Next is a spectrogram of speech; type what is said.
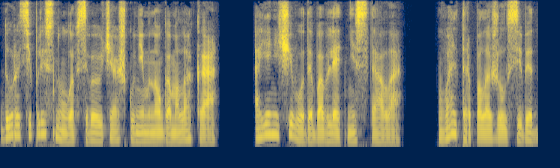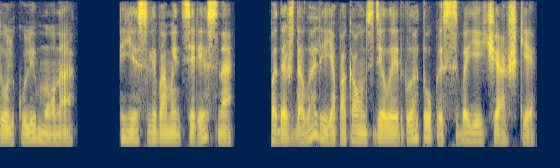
Дороти плеснула в свою чашку немного молока, а я ничего добавлять не стала. Вальтер положил себе дольку лимона. Если вам интересно, подождала ли я, пока он сделает глоток из своей чашки,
